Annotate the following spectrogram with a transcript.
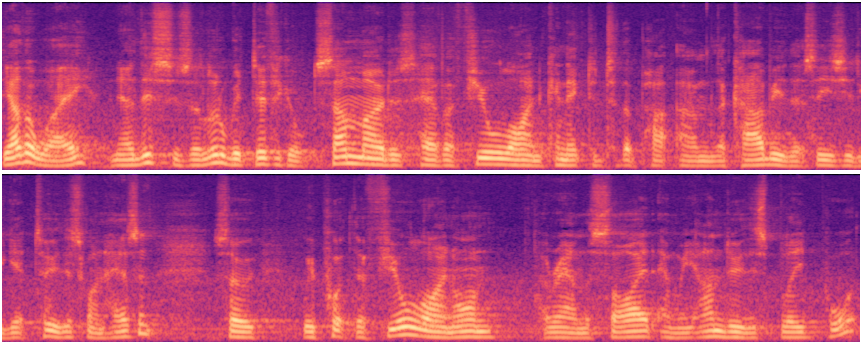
The other way, now this is a little bit difficult. Some motors have a fuel line connected to the, um, the carby that's easier to get to. This one hasn't. So we put the fuel line on around the side and we undo this bleed port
